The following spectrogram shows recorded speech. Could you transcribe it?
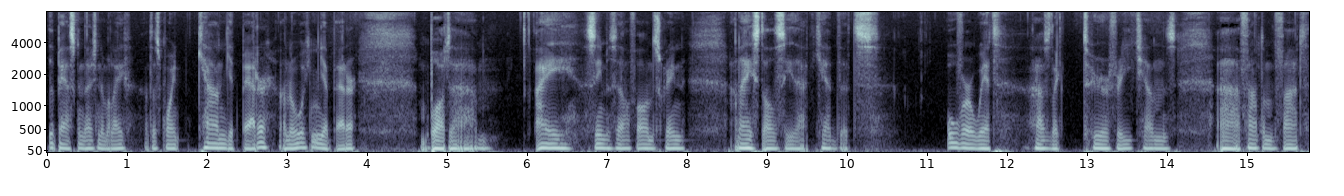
the best condition of my life at this point. Can get better. I know we can get better, but um, I see myself on screen, and I still see that kid that's overweight, has like two or three chins, uh, phantom fat,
